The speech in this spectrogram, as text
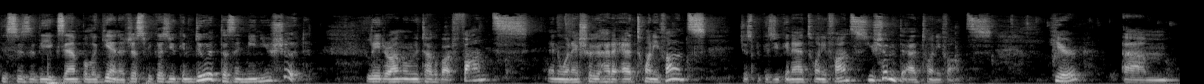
This is the example again. Just because you can do it doesn't mean you should. Later on when we talk about fonts, and when I show you how to add 20 fonts, just because you can add 20 fonts, you shouldn't add 20 fonts. Here, um,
